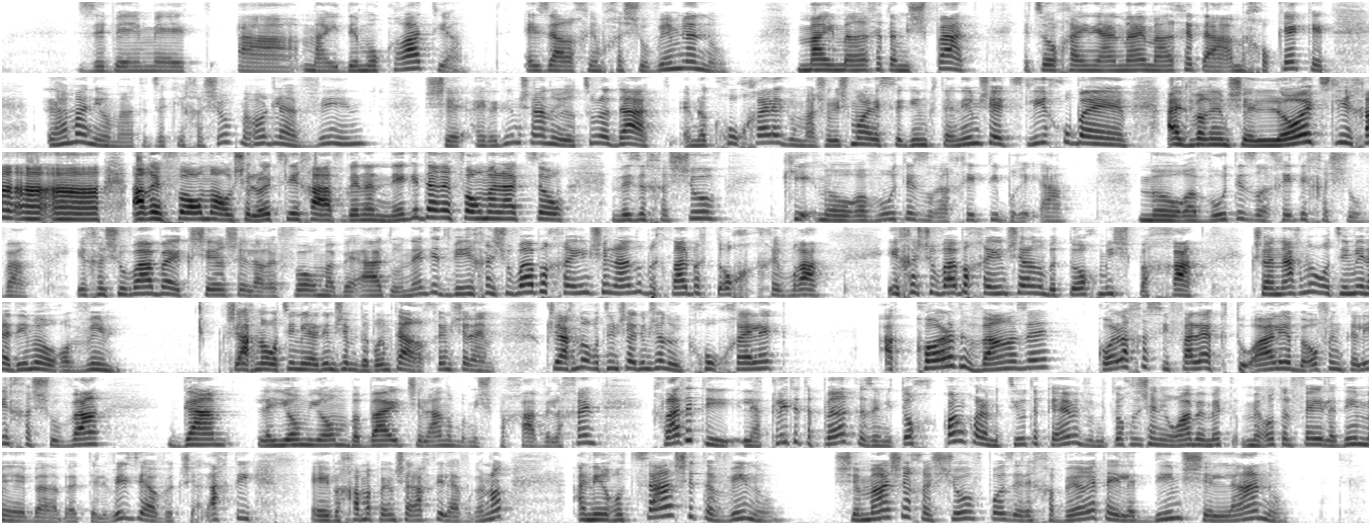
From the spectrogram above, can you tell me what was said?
זה באמת מהי דמוקרטיה, איזה ערכים חשובים לנו, מהי מערכת המשפט, לצורך העניין, מהי מערכת המחוקקת. למה אני אומרת את זה? כי חשוב מאוד להבין שהילדים שלנו ירצו לדעת, הם לקחו חלק במשהו, לשמוע על הישגים קטנים שהצליחו בהם, על דברים שלא הצליחה הרפורמה או שלא הצליחה ההפגנה נגד הרפורמה לעצור, וזה חשוב כי מעורבות אזרחית היא בריאה. מעורבות אזרחית היא חשובה. היא חשובה בהקשר של הרפורמה בעד או נגד, והיא חשובה בחיים שלנו בכלל בתוך החברה. היא חשובה בחיים שלנו בתוך משפחה. כשאנחנו רוצים ילדים מעורבים, כשאנחנו רוצים ילדים שמדברים את הערכים שלהם, כשאנחנו רוצים שילדים שלנו ייקחו חלק, כל הדבר הזה, כל החשיפה לאקטואליה באופן כללי חשובה גם ליום יום בבית שלנו במשפחה, ולכן החלטתי להקליט את הפרק הזה מתוך, קודם כל המציאות הקיימת ומתוך זה שאני רואה באמת מאות אלפי ילדים אה, בטלוויזיה וכשהלכתי, אה, בכמה פעמים שהלכתי להפגנות, אני רוצה שתבינו שמה שחשוב פה זה לחבר את הילדים שלנו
